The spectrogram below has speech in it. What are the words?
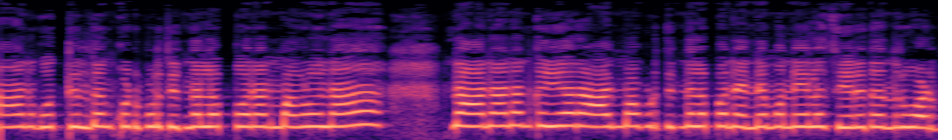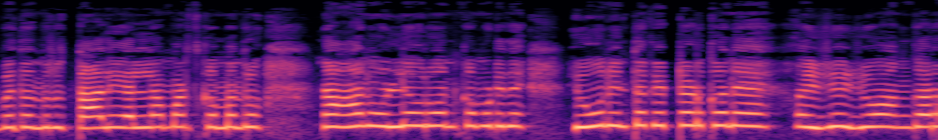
ನಾನು ಗೊತ್ತಿಲ್ದಂಗೆ ಕೊಟ್ಬಿಡ್ತಿದ್ನಲ್ಲಪ್ಪ ನನ್ನ ಮಗಳನ್ನ. ನಾನು ನನ್ನ ಕೈಯಾರ ಹಾಳು ಮಾಡ್ಬಿಡ್ತಿದ್ನಲ್ಲಪ್ಪ. ನೆನ್ನೆ ಮೊನ್ನೆ ಎಲ್ಲ ಸೀರೆ ತಂದ್ರು, ಒಡವೆ ತಂದ್ರು, ತಾಲಿ ಎಲ್ಲ ಮಾಡ್ಸ್ಕೊಂಬಂದ್ರು ನಾನು ಒಳ್ಳೆಯವರು ಅನ್ಕೊಂಬಿಟ್ಟಿದೆ ಇವನು ಇಂಥ ಕೆಟ್ಟಾಡ್ಕೊನೆ ಅಯ್ಯೋ ಹಂಗಾರ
